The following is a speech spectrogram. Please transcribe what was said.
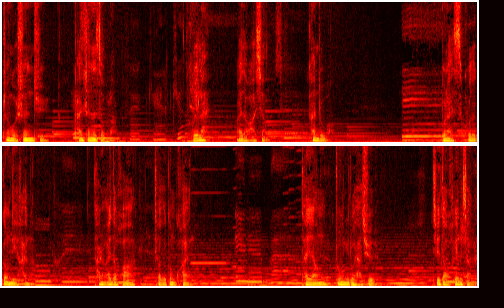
转过身去，蹒跚的走了。回来，爱德华想，看着我。布莱斯哭得更厉害了，他让爱德华跳得更快了。太阳终于落下去，街道黑了下来。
